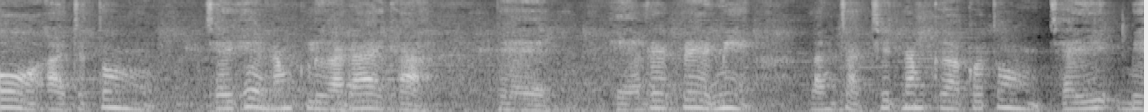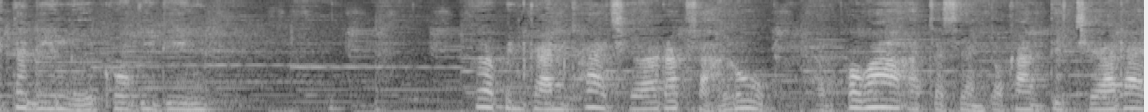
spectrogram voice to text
ก็อาจจะต้องใช้แค่น้ำเกลือได้ค่ะ แต่แผลแรกๆนี่หลังจากเช็ดน้ำเกลือก็ต้องใช้เบตาดีนหรือโพรบิดีนเพื่อเป็นการฆ่าเชื้อรักษาโรคเพราะว่าอาจจะเสี่ยงต่อการติดเชื้อได้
